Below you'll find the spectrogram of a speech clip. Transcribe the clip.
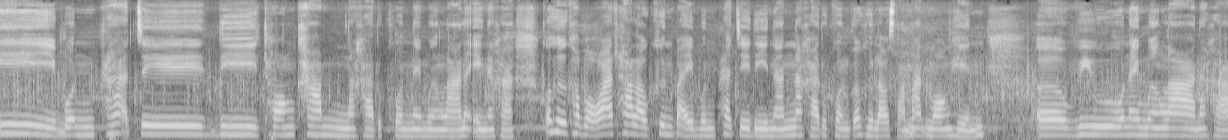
ี่บนพระเจดีย์ทองคำนะคะ ทุกคนในเมืองล้านนั่นเองนะคะ ก็คือเขาบอกว่าถ้าเราขึ้นไปบนพระเจดีย์นั้นนะคะ ทุกคนก็คือเราสามารถมองเห็นเอ่อวิวในเมืองลานะคะ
